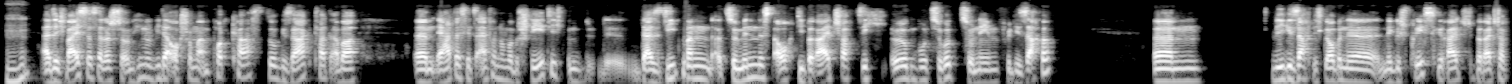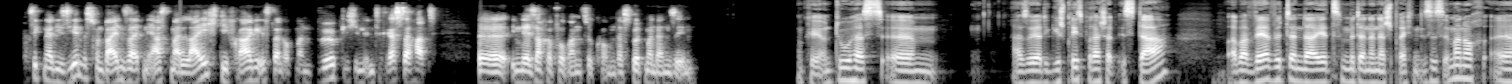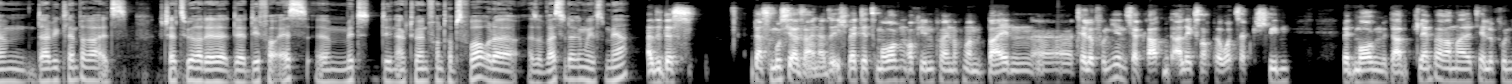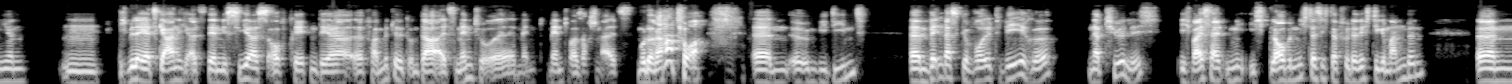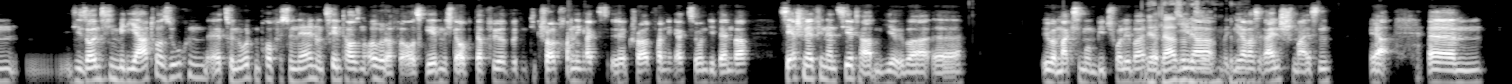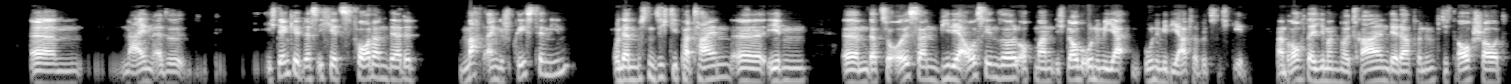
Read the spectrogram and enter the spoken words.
Mhm. Also ich weiß, dass er das schon hin und wieder auch schon mal im Podcast so gesagt hat, aber ähm, er hat das jetzt einfach nochmal bestätigt und äh, da sieht man zumindest auch die Bereitschaft, sich irgendwo zurückzunehmen für die Sache. Ähm, wie gesagt, ich glaube, eine, eine Gesprächsbereitschaft signalisieren ist von beiden Seiten erstmal leicht. Die Frage ist dann, ob man wirklich ein Interesse hat, äh, in der Sache voranzukommen. Das wird man dann sehen. Okay, und du hast, ähm, also ja, die Gesprächsbereitschaft ist da, aber wer wird denn da jetzt miteinander sprechen? Ist es immer noch ähm, David Klemperer als Geschäftsführer der, der DVS ähm, mit den Akteuren von Trops vor oder also weißt du da irgendwas mehr? Also das, das muss ja sein. Also ich werde jetzt morgen auf jeden Fall nochmal mit beiden äh, telefonieren. Ich habe gerade mit Alex noch per WhatsApp geschrieben, werde morgen mit David Klemperer mal telefonieren. Hm, ich will ja jetzt gar nicht als der Messias auftreten, der äh, vermittelt und da als Mentor, äh, Mentor, sag schon, als Moderator ähm, irgendwie dient. Ähm, wenn das gewollt wäre, natürlich. Ich weiß halt nie, ich glaube nicht, dass ich dafür der richtige Mann bin. Ähm, die sollen sich einen Mediator suchen, äh, zur Not einen professionellen und 10.000 Euro dafür ausgeben. Ich glaube, dafür würden die Crowdfunding-Aktionen, äh, Crowdfunding die werden wir sehr schnell finanziert haben hier über, äh, über Maximum Beach Volleyball. Ja, da sowieso, jeder, genau. jeder was reinschmeißen. Ja. Ähm, ähm, nein, also ich denke, dass ich jetzt fordern werde, macht einen Gesprächstermin und dann müssen sich die Parteien äh, eben ähm, dazu äußern, wie der aussehen soll, ob man, ich glaube, ohne, Media ohne Mediator wird es nicht gehen. Man braucht da jemanden Neutralen, der da vernünftig draufschaut,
